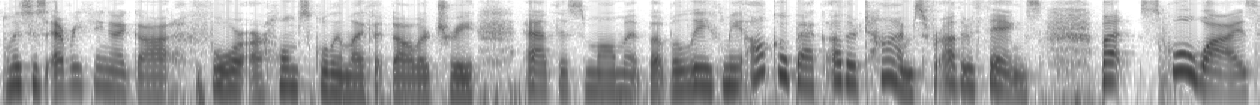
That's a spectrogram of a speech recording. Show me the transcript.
This is everything I got for our homeschooling life at Dollar Tree at this moment, but believe me, I'll go back other times for other things. But school-wise,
